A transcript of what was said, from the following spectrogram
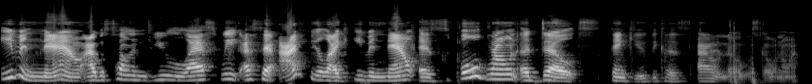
even now, I was telling you last week, I said, I feel like even now, as full grown adults, thank you, because I don't know what's going on.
